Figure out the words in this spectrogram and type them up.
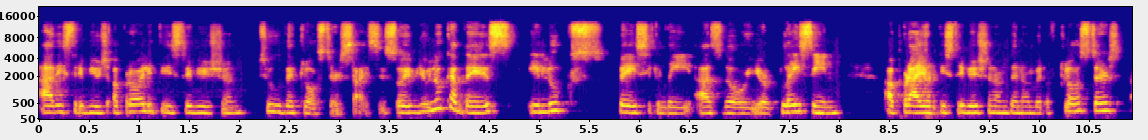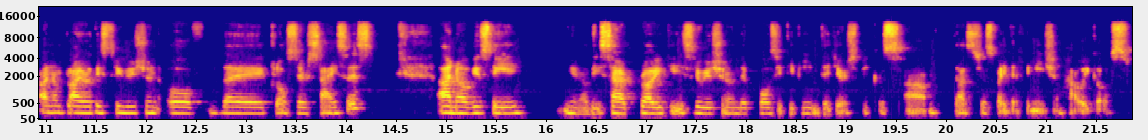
a distribution, a probability distribution to the cluster sizes. So if you look at this, it looks basically as though you're placing a prior distribution of the number of clusters and a prior distribution of the cluster sizes. And obviously, you know, these are probability distribution on the positive integers because um, that's just by definition how it goes.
